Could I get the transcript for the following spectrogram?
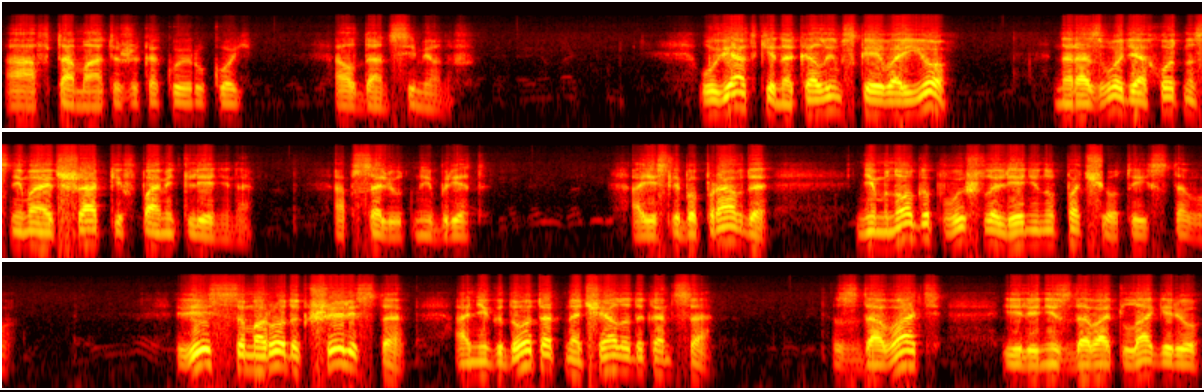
А автоматы же какой рукой? Алдан Семенов. У Вяткина колымское варье на разводе охотно снимает шапки в память Ленина. Абсолютный бред. А если бы правда, немного б вышло Ленину почета из того. Весь самородок Шелеста — анекдот от начала до конца. Сдавать или не сдавать лагерю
